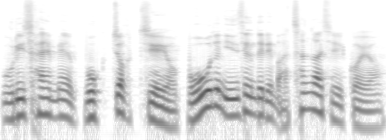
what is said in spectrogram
우리 삶의 목적지예요. 모든 인생들이 마찬가지일 거예요.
